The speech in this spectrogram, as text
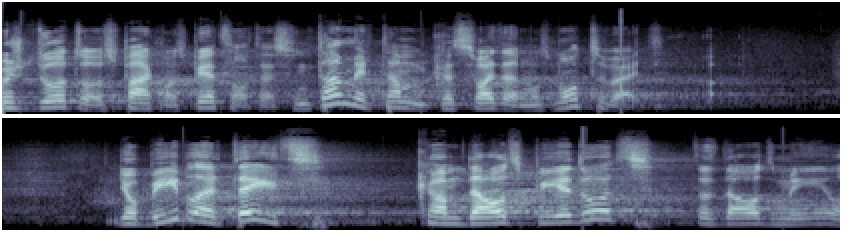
Viņš dod to spēku mums piecelties. Un tam ir tam, kas vajadzētu mums motivēt. Jo Bībelē ir teikts, kam daudz piedots, tas daudz mīl.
